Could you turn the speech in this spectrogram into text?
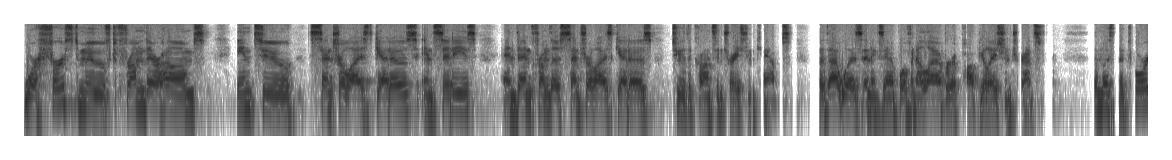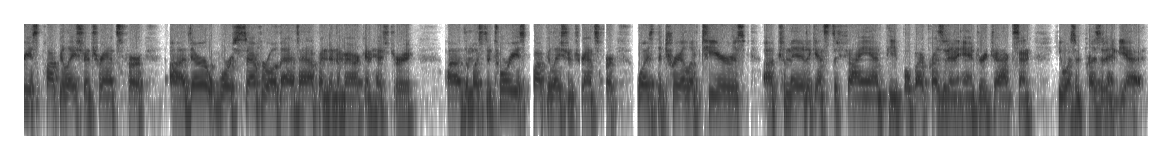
were first moved from their homes into centralized ghettos in cities, and then from those centralized ghettos to the concentration camps. So that was an example of an elaborate population transfer. The most notorious population transfer, uh, there were several that have happened in American history. Uh, the most notorious population transfer was the Trail of Tears uh, committed against the Cheyenne people by President Andrew Jackson. He wasn't president yet.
